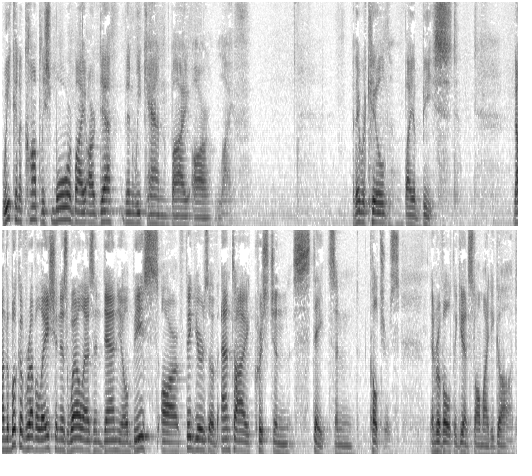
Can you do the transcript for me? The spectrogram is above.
We can accomplish more by our death than we can by our life. And they were killed by a beast. Now, in the book of Revelation, as well as in Daniel, beasts are figures of anti Christian states and cultures in revolt against Almighty God.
